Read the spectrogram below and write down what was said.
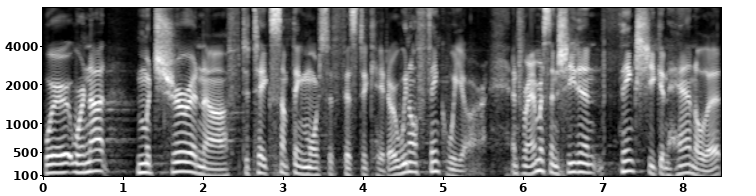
We're, we're not mature enough to take something more sophisticated, or we don't think we are. And for Emerson, she didn't think she can handle it.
